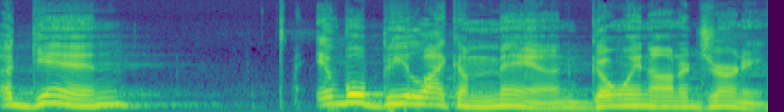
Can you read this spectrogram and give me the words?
again, it will be like a man going on a journey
